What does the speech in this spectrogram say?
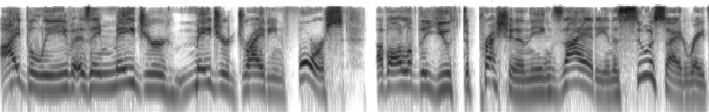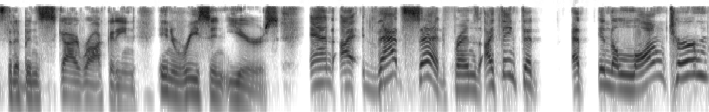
I believe is a major, major driving force of all of the youth depression and the anxiety and the suicide rates that have been skyrocketing in recent years. And I, that said, friends, I think that at, in the long term,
